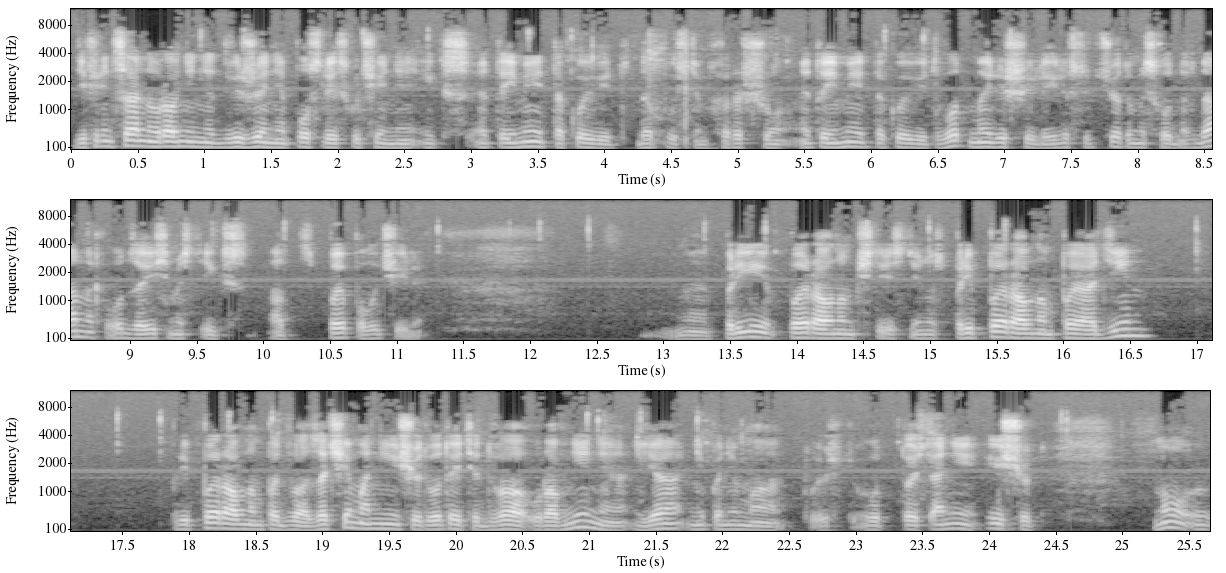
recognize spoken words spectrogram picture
Дифференциальное уравнение движения после исключения x, это имеет такой вид, допустим, хорошо, это имеет такой вид. Вот мы решили, или с учетом исходных данных, вот зависимость x от p получили. При p равном 490, при p равном p1, при p равном p2. Зачем они ищут вот эти два уравнения, я не понимаю. То есть, вот, то есть они ищут, ну,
